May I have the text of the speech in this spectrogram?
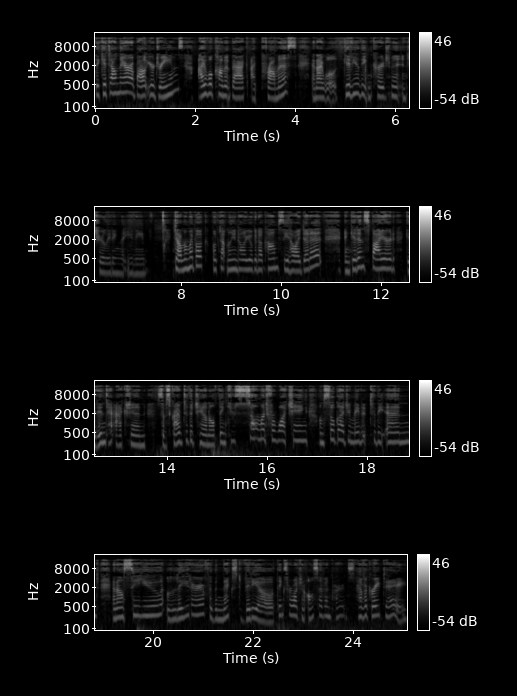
that get down there about your dreams, I will comment back. I promise. And I will give you the encouragement and cheerleading that you need download my book, book.milliondollaryoga.com, see how I did it, and get inspired, get into action, subscribe to the channel. Thank you so much for watching. I'm so glad you made it to the end, and I'll see you later for the next video. Thanks for watching all seven parts. Have a great day.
